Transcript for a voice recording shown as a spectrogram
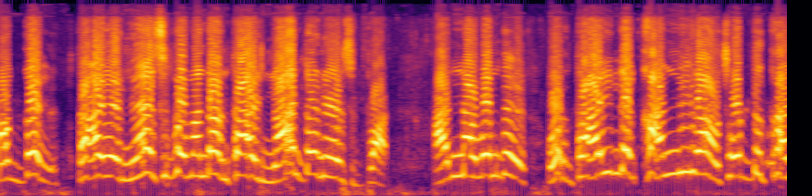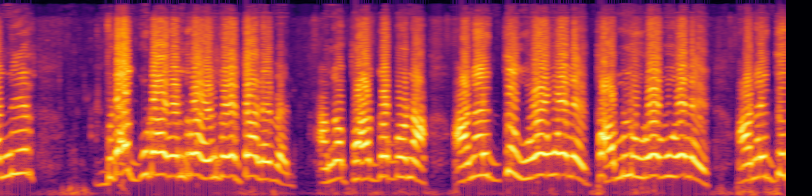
மக்கள் தாயை நேசிப்பவன் தான் தாய் நாட்டை நேசிப்பான். அண்ணன் வந்து ஒரு தாயின் கண்ணீரா சொட்டு கண்ணீர் விடக்கூடாது என்ற எங்களை தலைவன். அங்க பார்க்க போனா அனைத்து உறவுகளே தமிழ் உறவுகளே அனைத்து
